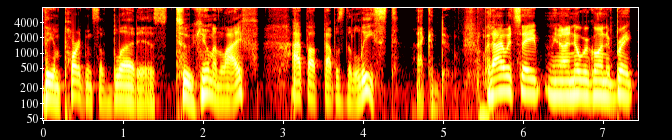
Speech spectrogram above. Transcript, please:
the importance of blood is to human life, I thought that was the least I could do. But I would say, you know, I know we're going to break.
